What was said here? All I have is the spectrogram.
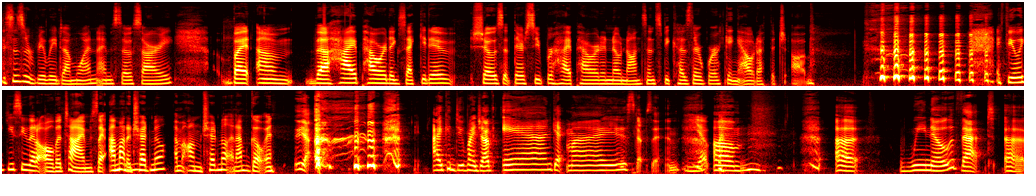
this is a really dumb one. I'm so sorry, but um, the high-powered executive shows that they're super high-powered and no nonsense because they're working out at the job. I feel like you see that all the time. It's like I'm on a treadmill. I'm on a treadmill and I'm going. Yeah. I can do my job and get my steps in. Yep. Um, uh, we know that uh,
